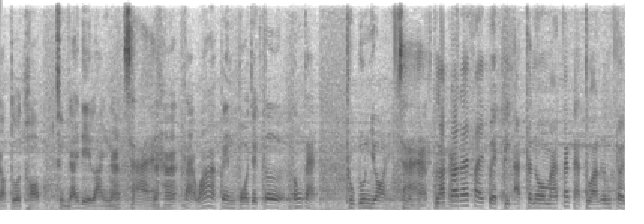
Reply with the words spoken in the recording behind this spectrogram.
กับตัวท็อปถึงได้เดย์ไลน์นะใช่ นะฮะแต่ว่าเป็นโปรเจคเตอร์ตั้งแต่ทุกรุ่นย่อยใช่ นะฮะแล้วก็นะฮะได้ไฟเปิดปิดอัตโนมัติตั้งแต่ตัวเริ่มต้น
